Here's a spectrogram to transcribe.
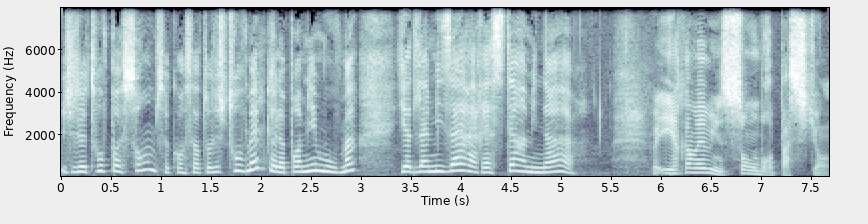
je le trouve pas sombre, ce concerto-là. Je trouve même que le premier mouvement, il y a de la misère à rester en mineur. Il y a quand même une sombre passion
